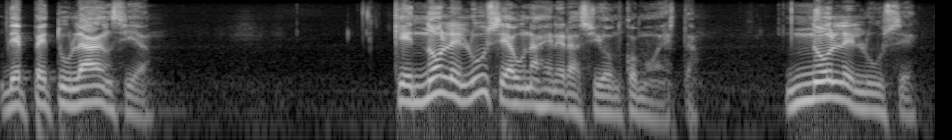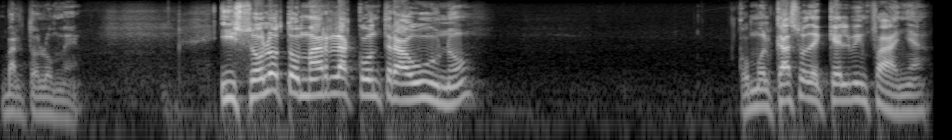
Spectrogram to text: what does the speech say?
de petulancia, que no le luce a una generación como esta. No le luce, Bartolomé. Y solo tomarla contra uno, como el caso de Kelvin Faña,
